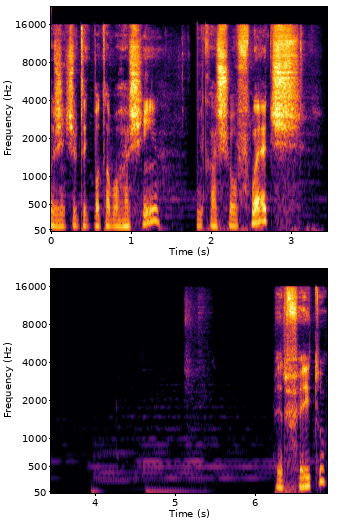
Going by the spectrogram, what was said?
a gente ter que botar a borrachinha. Encaixou o flat. Perfeito.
